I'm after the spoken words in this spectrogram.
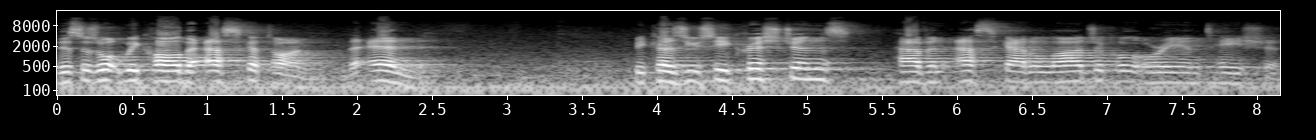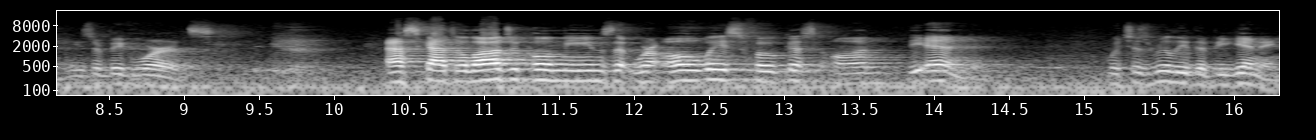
This is what we call the eschaton, the end. Because you see, Christians have an eschatological orientation. These are big words. Eschatological means that we're always focused on the end, which is really the beginning.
